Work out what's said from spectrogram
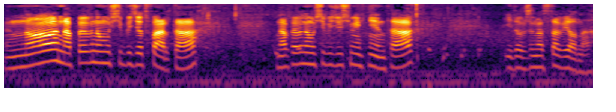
No, na pewno musi być otwarta. Na pewno musi być uśmiechnięta i dobrze nastawiona.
